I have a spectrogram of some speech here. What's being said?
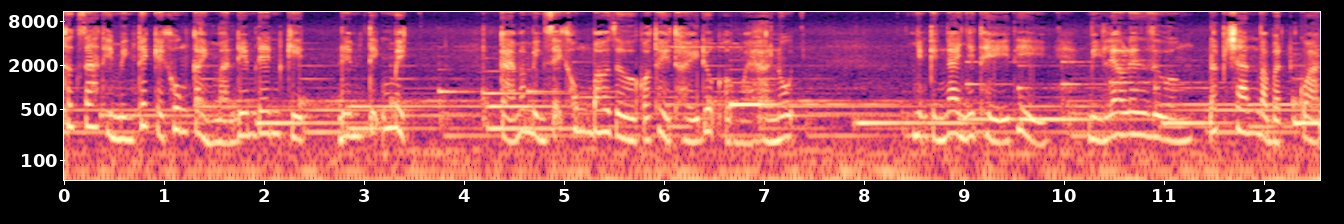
Thực ra thì mình thích cái khung cảnh mà đêm đen kịt, đêm tĩnh mịch. Cái mà mình sẽ không bao giờ có thể thấy được ở ngoài Hà Nội. Những cái ngày như thế thì mình leo lên giường, đắp chăn và bật quạt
